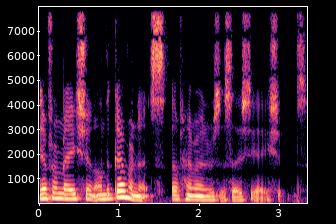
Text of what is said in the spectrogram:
information on the governance of homeowners associations.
